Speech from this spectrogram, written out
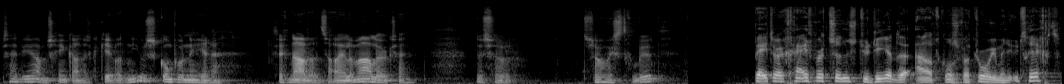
zei hij, ja, misschien kan ik een keer wat nieuws componeren. Ik zeg, nou, dat zou helemaal leuk zijn. Dus zo, zo is het gebeurd. Peter Gijsbertsen studeerde aan het conservatorium in Utrecht,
